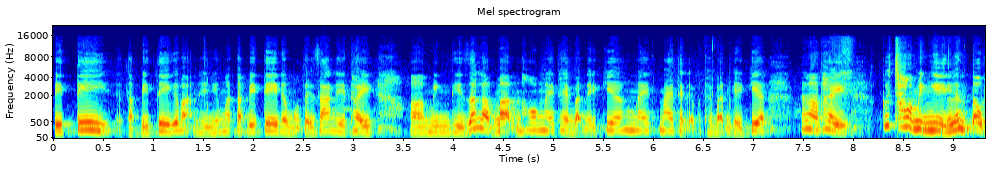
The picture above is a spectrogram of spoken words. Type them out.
PT để tập PT các bạn. Thì nhưng mà tập PT được một thời gian thì thầy uh, mình thì rất là bận. Hôm nay thầy bận cái kia hôm nay mai thầy lại thầy bận cái kia. Thế là thầy cứ cho mình nghỉ liên tục.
